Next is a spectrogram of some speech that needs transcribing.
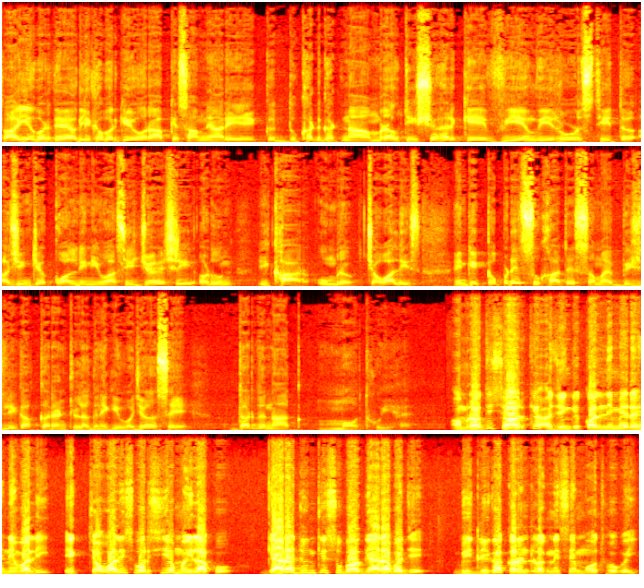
तो आइए बढ़ते हैं अगली खबर की ओर। आपके सामने आ रही एक दुखद घटना। अमरावती शहर के वीएमवी रोड स्थित अजिंक्य कॉलोनी निवासी जयश्री अरुण इखार, उम्र 44 इनकी कपड़े सुखाते समय बिजली का करंट लगने की वजह से दर्दनाक मौत हुई है। अमरावती शहर के अजिंक्य कॉलोनी में रहने वाली एक 44 वर्षीय महिला को 11 जून की सुबह 11 बजे बिजली का करंट लगने से मौत हो गई।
